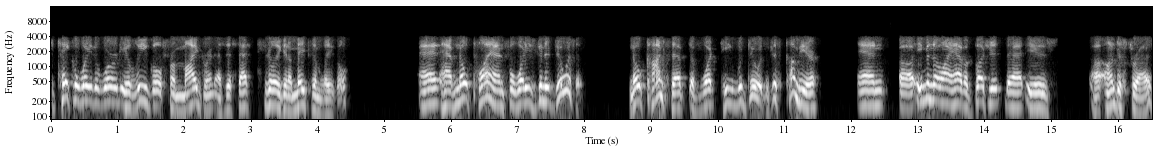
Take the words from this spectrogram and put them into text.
to take away the word illegal from migrant as if that's really going to make them legal, and have no plan for what he's going to do with it, no concept of what he would do with it. Just come here, and uh, even though I have a budget that is uh, under stress,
